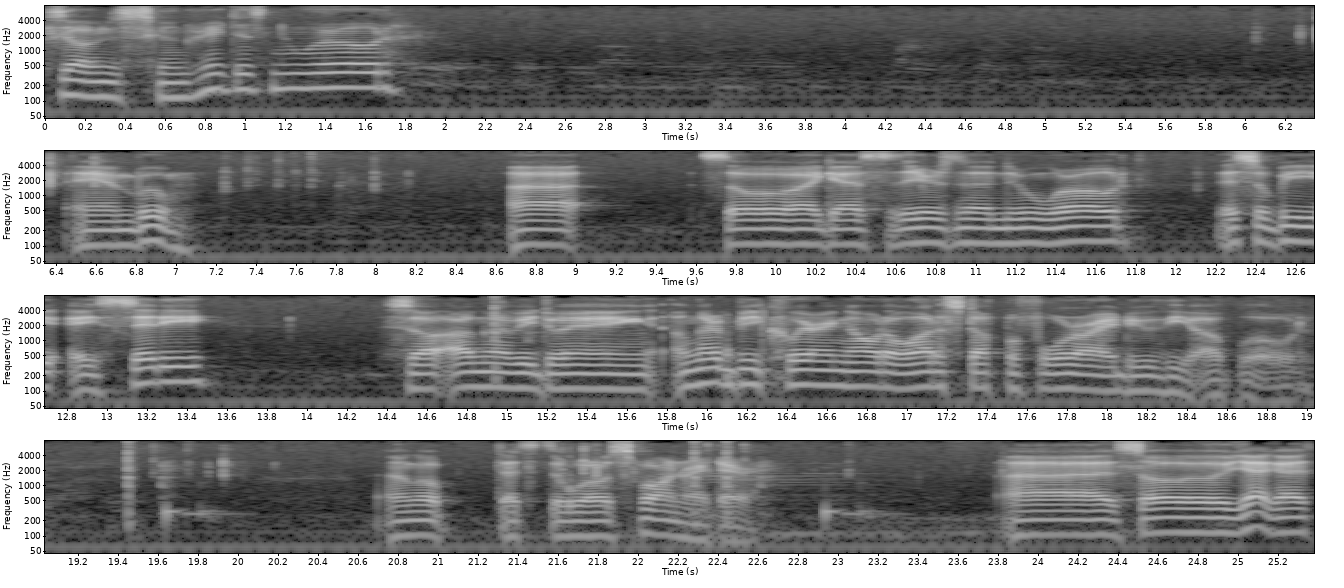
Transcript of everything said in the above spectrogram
So I'm just gonna create this new world. And boom. Uh so I guess here's the new world this will be a city. So I'm gonna be doing I'm gonna be clearing out a lot of stuff before I do the upload. I'm gonna that's the world spawn right there. Uh so yeah guys.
